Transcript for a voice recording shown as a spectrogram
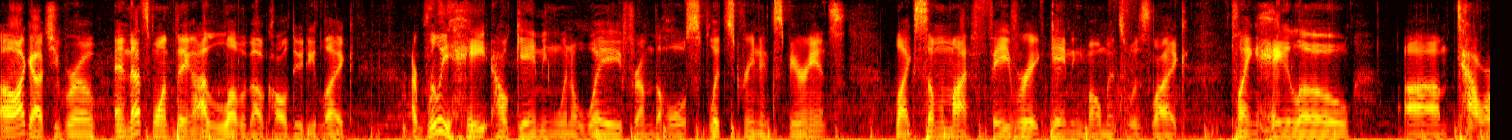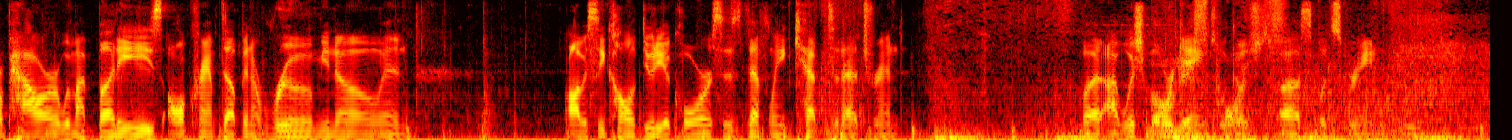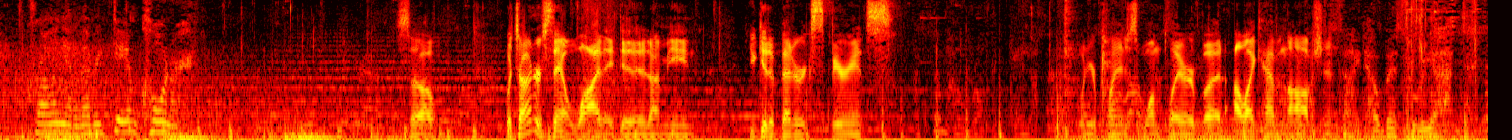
Oh, I got you, bro. And that's one thing I love about Call of Duty. Like, I really hate how gaming went away from the whole split screen experience. Like, some of my favorite gaming moments was like playing Halo, um, Tower Power with my buddies, all cramped up in a room, you know, and obviously Call of Duty, of course, has definitely kept to that trend. But I wish more games would go uh, split screen. Crawling out of every damn corner. So, which I understand why they did it. I mean, you get a better experience when you're playing just one player, but I like having the option. Decide how best to react.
